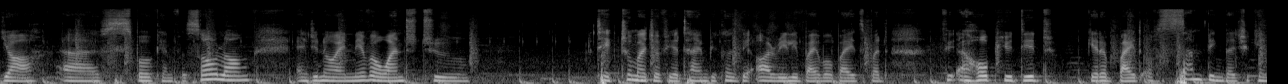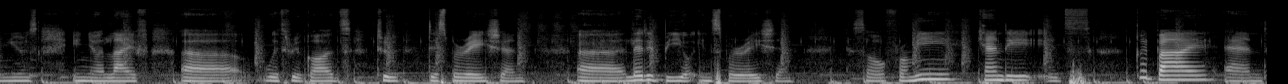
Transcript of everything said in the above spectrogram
yeah, I've spoken for so long, and you know, I never want to take too much of your time because they are really Bible bites. But th- I hope you did get a bite of something that you can use in your life uh, with regards to desperation. Uh, let it be your inspiration. So, for me, Candy, it's Goodbye and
